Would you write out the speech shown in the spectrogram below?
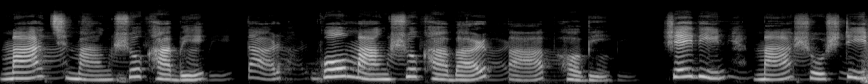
মাছ মাংস খাবে, তার গো মাংস খাবার পাপ হবে। সেই দিন মা ষষ্ঠীর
